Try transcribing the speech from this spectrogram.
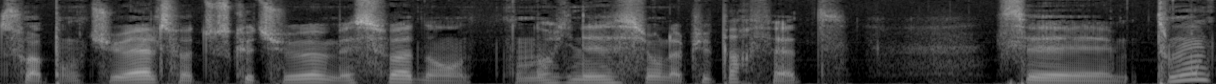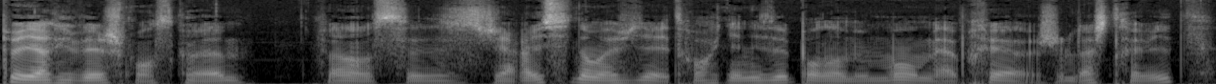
soit ponctuel, soit tout ce que tu veux, mais soit dans ton organisation la plus parfaite. C'est tout le monde peut y arriver, je pense quand même. Enfin, j'ai réussi dans ma vie à être organisé pendant un moment, mais après, euh, je lâche très vite.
